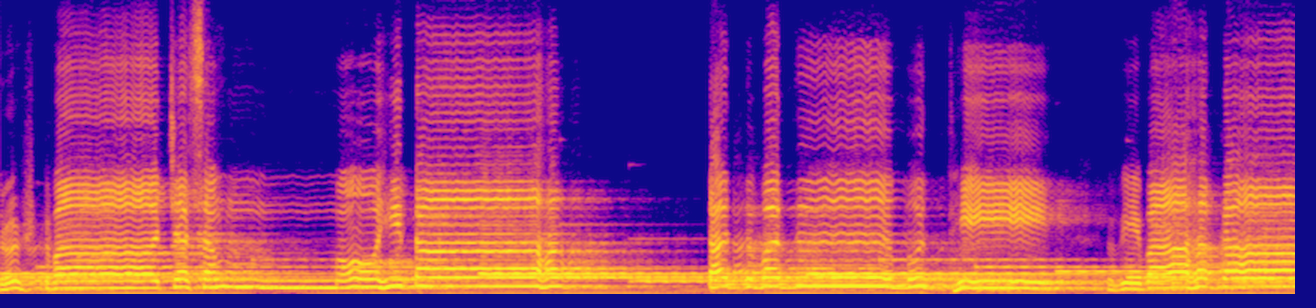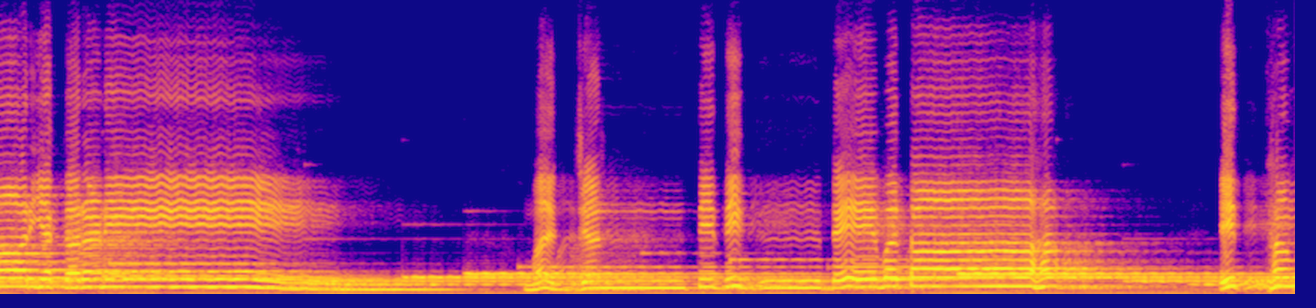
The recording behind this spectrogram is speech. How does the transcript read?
दृष्ट्वा च सम्मोहिताः तद्वद् बुद्धि विवाहकार्यकरणे। मज्जन्ति दिग्देवताः। इत्थं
